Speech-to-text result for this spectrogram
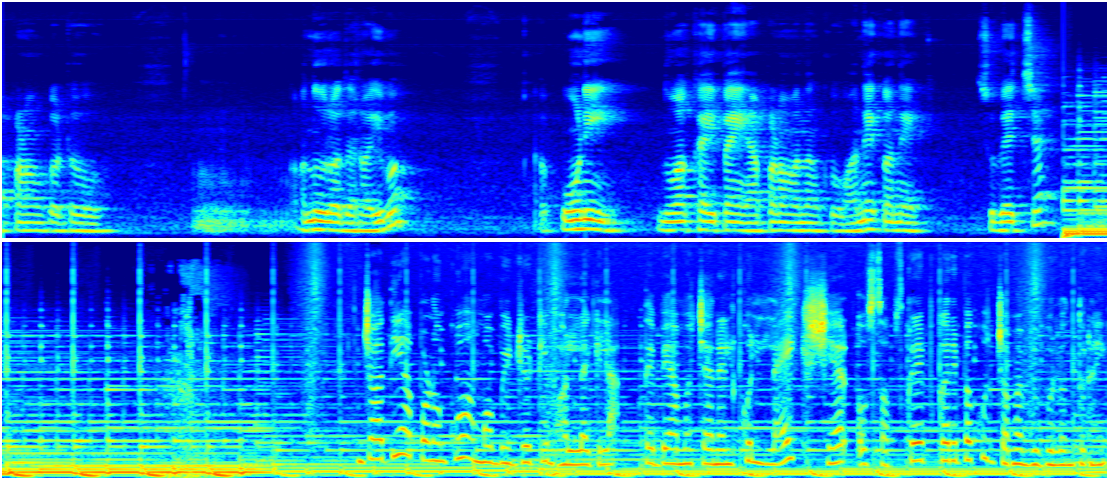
ଆପଣଙ୍କଠୁ ଅନୁରୋଧ ରହିବ। ଆଉ ପୁଣି ନୂଆଖାଇ ପାଇଁ ଆପଣମାନଙ୍କୁ ଅନେକ ଅନେକ ଶୁଭେଚ୍ଛା। ଯଦି ଆପଣଙ୍କୁ ଆମ ଭିଡ଼ିଓଟି ଭଲ ଲାଗିଲା ତେବେ ଆମ ଚ୍ୟାନେଲକୁ ଲାଇକ୍ ସେୟାର ଓ ସବସ୍କ୍ରାଇବ୍ କରିବାକୁ ଜମା ବି ଭୁଲନ୍ତୁ ନାହିଁ।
